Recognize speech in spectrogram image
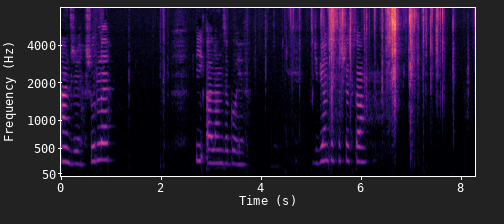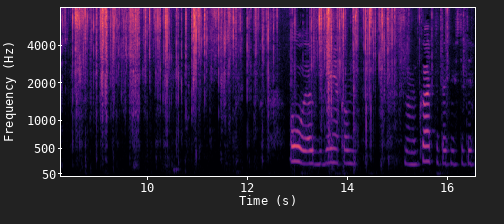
Andrzej Szurle. I Alan Zagojew. Dziewiąta saszetka. O, ja już widziałem jaką mamy kartę. To jest niestety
